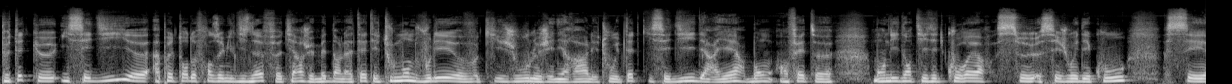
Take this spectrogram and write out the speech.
peut-être qu'il s'est dit, euh, après le Tour de France 2019, euh, tiens, je vais me mettre dans la tête, et tout le monde voulait euh, qu'il joue le général et tout, et peut-être qu'il s'est dit derrière, bon, en fait, mon identité de coureur, c'est jouer des coups, c'est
